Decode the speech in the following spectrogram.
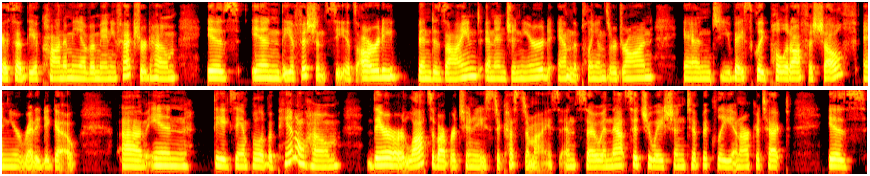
I said, the economy of a manufactured home is in the efficiency. It's already been designed and engineered, and the plans are drawn, and you basically pull it off a shelf and you're ready to go. Um, in the example of a panel home, there are lots of opportunities to customize. And so, in that situation, typically an architect is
